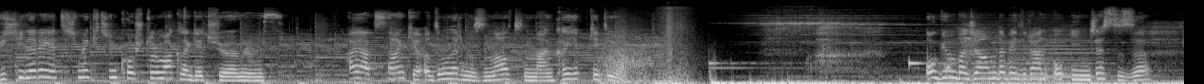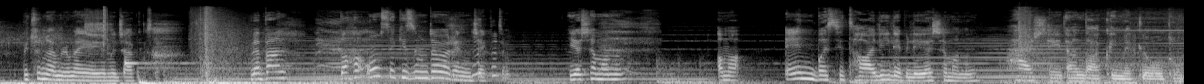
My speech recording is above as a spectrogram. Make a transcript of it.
bir şeylere yetişmek için koşturmakla geçiyor ömrümüz. Hayat sanki adımlarımızın altından kayıp gidiyor. O gün bacağımda beliren o ince sızı bütün ömrüme yayılacaktı. Ve ben daha 18'imde öğrenecektim. Yaşamanın ama en basit haliyle bile yaşamanın her şeyden daha kıymetli olduğunu.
